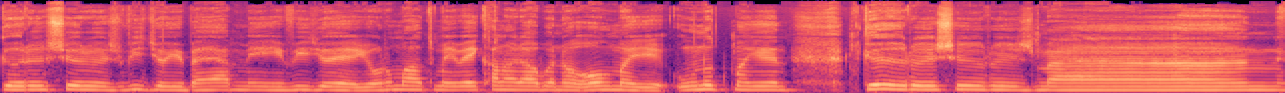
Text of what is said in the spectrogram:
görüşürüz. Videoyu beğenmeyi, videoya yorum atmayı ve kanala abone olmayı unutmayın. Görüşürüz men.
